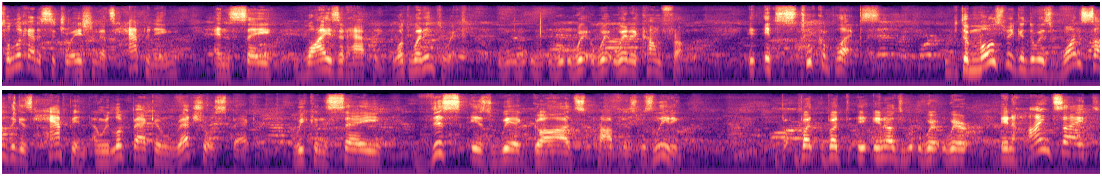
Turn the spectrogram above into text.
to look at a situation that's happening and say, why is it happening? What went into it? Where, where, where did it come from? It, it's too complex. The most we can do is once something has happened and we look back in retrospect, we can say this is where God's providence was leading. But but, but you know, we're, we're in hindsight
